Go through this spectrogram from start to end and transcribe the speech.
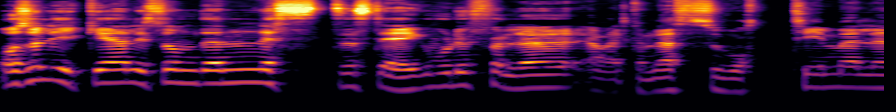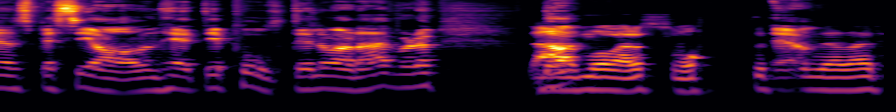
Og så liker jeg liksom det neste steget hvor du følger Jeg vet ikke om det er SWAT-team eller en spesialenhet i politiet eller hva det er. Hvor de, Det Da- må være SWAT, Ja. det der.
